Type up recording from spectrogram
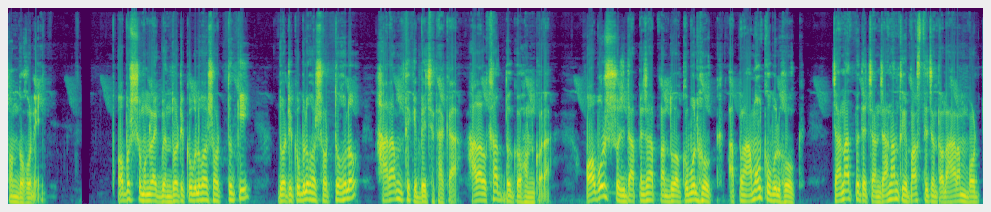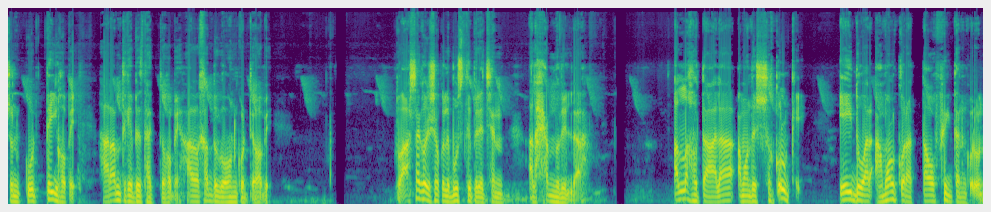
সন্দেহ নেই। অবশ্য মনে রাখবেন, দোয়াটি কবুল হওয়ার শর্ত কি? দোয়াটি কবুল হওয়ার শর্ত হলো হারাম থেকে বেঁচে থাকা, হালাল খাদ্য গ্রহণ করা। অবশ্য যদি আপনি চান আপনার দোয়া কবুল হোক, আপনার আমল কবুল হোক জানাত পেতে চান জানান থেকে বাঁচতে চান, তাহলে হারাম বর্জন করতেই হবে। হারাম থেকে বেঁচে থাকতে হবে, হালাল খাদ্য গ্রহণ করতে হবে। তো আশা করি সকলে বুঝতে পেরেছেন, আলহামদুলিল্লাহ। আল্লাহ তাআলা আমাদের সকলকে এই দোয়ার আমল করার তাওফিক দান করুন।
